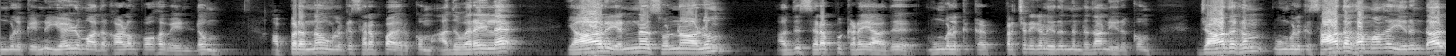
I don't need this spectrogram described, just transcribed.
உங்களுக்கு இன்னும் ஏழு மாத காலம் போக வேண்டும். அப்புறம்தான் உங்களுக்கு சிறப்பாக இருக்கும். அது வரையில் யார் என்ன சொன்னாலும் அது சிறப்பு கிடையாது. உங்களுக்கு க பிரச்சனைகள் இருந்துட்டு தான் இருக்கும். ஜாதகம் உங்களுக்கு சாதகமாக இருந்தால்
